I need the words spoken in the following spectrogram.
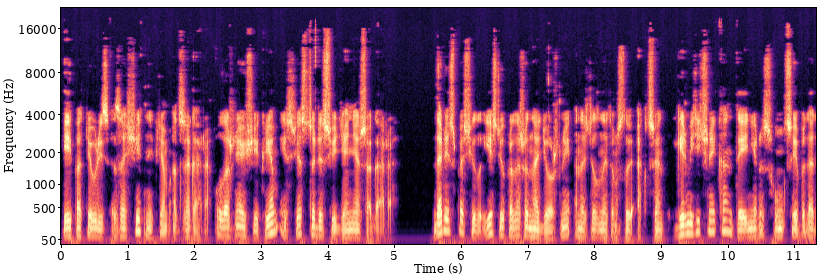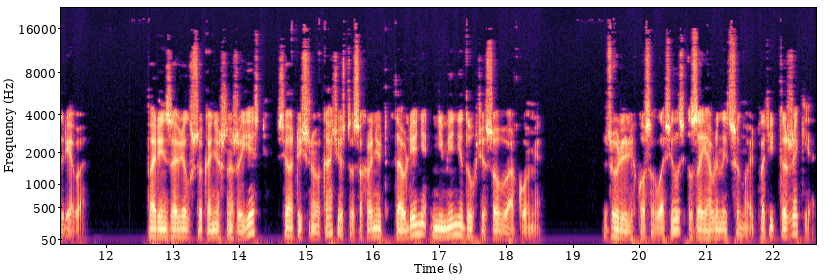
Ей потребовались защитный крем от загара, увлажняющий крем и средства для сведения загара. Далее спросила, есть ли у продажи надежные, она сделала на этом слове акцент, герметичные контейнеры с функцией подогрева. Парень заверил, что, конечно же, есть, все отличного качества, сохраняют давление не менее двух часов в вакууме. Джулия легко согласилась с заявленной ценой. Платить-то Жеке.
